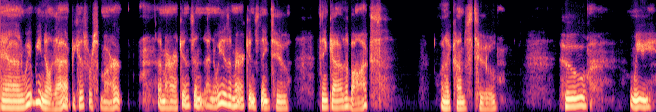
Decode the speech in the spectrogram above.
And we, we know that because we're smart Americans, and, and we as Americans need to think out of the box when it comes to who we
